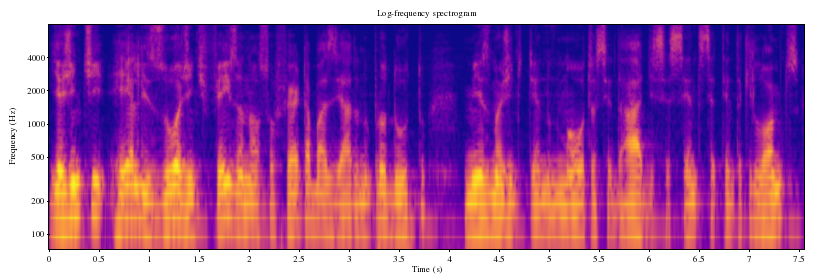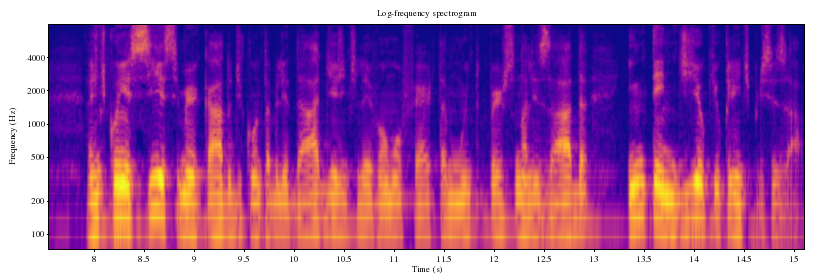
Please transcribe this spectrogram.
E a gente realizou, a gente fez a nossa oferta baseada no produto, mesmo a gente tendo numa outra cidade, 60, 70 quilômetros. A gente conhecia esse mercado de contabilidade e a gente levou uma oferta muito personalizada entendia o que o cliente precisava.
